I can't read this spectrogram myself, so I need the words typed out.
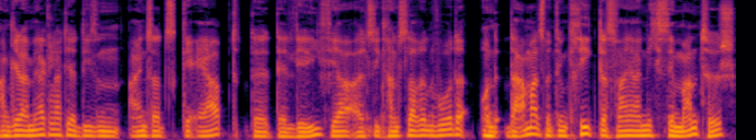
Angela Merkel hat ja diesen Einsatz geerbt, der, der lief ja, als sie Kanzlerin wurde. Und damals mit dem Krieg, das war ja nicht semantisch,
